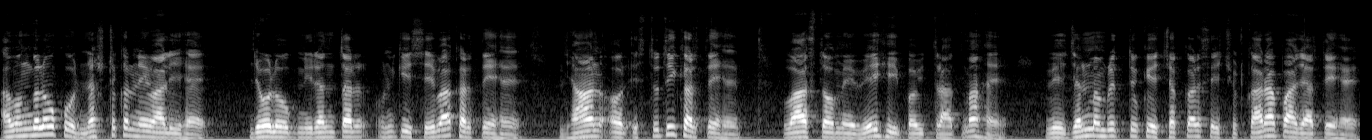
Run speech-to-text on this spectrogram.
अवंगलों को नष्ट करने वाली है। जो लोग निरंतर उनकी सेवा करते हैं, ध्यान और स्तुति करते हैं, वास्तव में वे ही पवित्र आत्मा हैं। वे जन्म मृत्यु के चक्कर से छुटकारा पा जाते हैं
